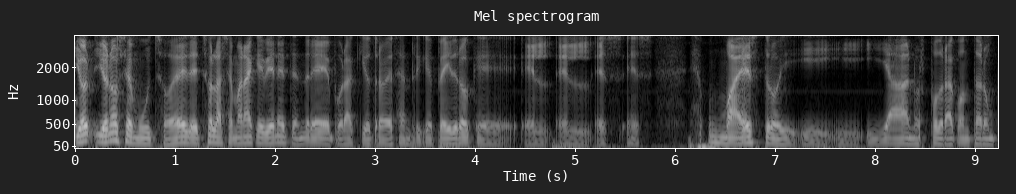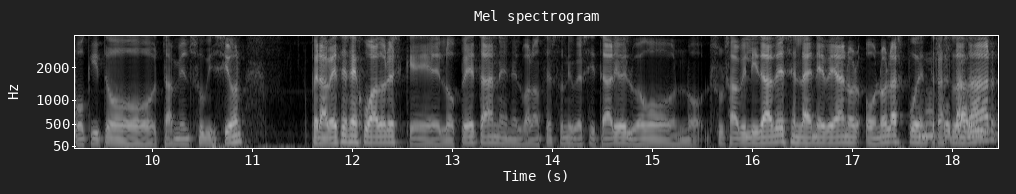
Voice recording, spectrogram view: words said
Yo, yo, no sé mucho. ¿eh? De hecho, la semana que viene tendré por aquí otra vez a Enrique Pedro, que él, es, es, un maestro y, ya nos podrá contar un poquito también su visión. Pero a veces hay jugadores que lo petan en el baloncesto universitario y luego no, sus habilidades en la NBA o no las pueden trasladar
